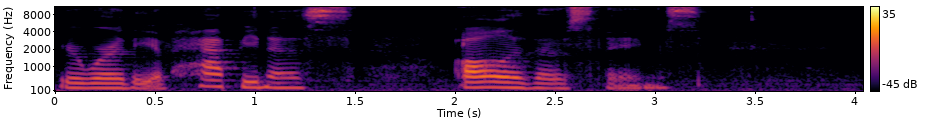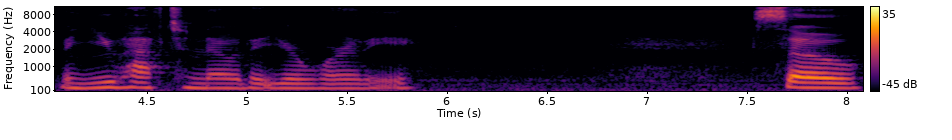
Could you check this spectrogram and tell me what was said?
You're worthy of happiness. All of those things. But you have to know that you're worthy. So,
